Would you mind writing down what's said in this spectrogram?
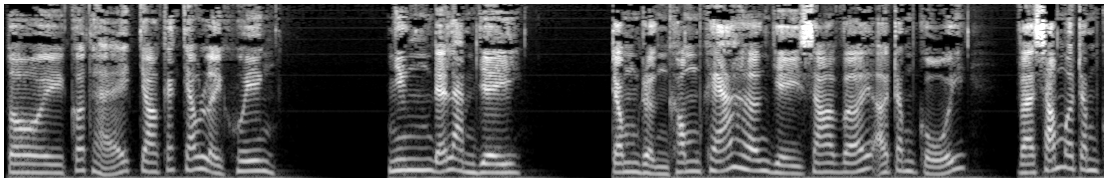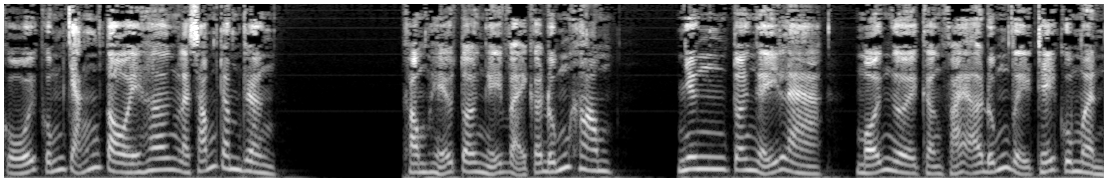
Tôi có thể cho các cháu lời khuyên. Nhưng để làm gì? Trong rừng không khá hơn gì so với ở trong củi và sống ở trong củi cũng chẳng tồi hơn là sống trong rừng. Không hiểu tôi nghĩ vậy có đúng không? Nhưng tôi nghĩ là mỗi người cần phải ở đúng vị trí của mình.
